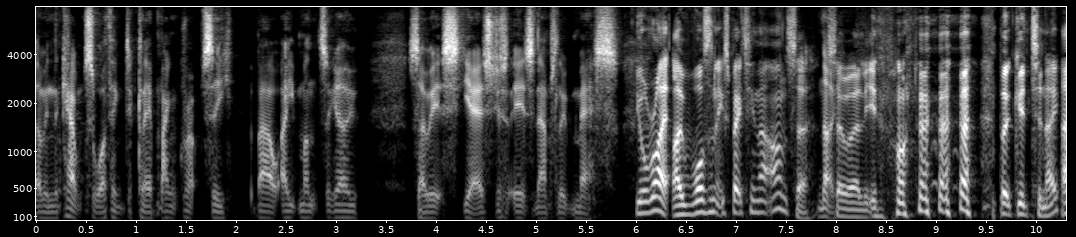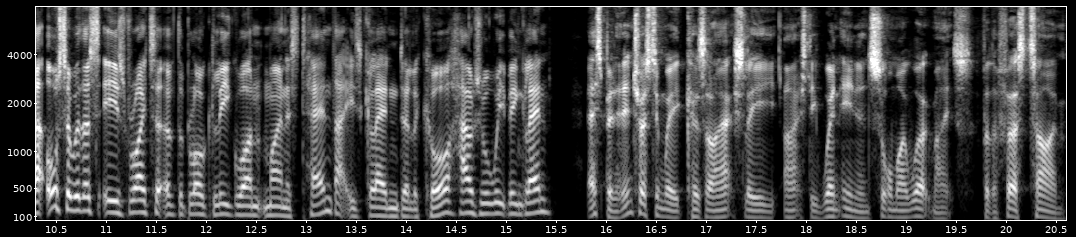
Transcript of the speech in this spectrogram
I mean, the council I think declared bankruptcy about eight months ago, so it's yeah, it's just it's an absolute mess. You're right. I wasn't expecting that answer no. so early in the morning, but good to know. Uh, also with us is writer of the blog League One Minus Ten. That is Glenn Delacour. How's your week been, Glenn? It's been an interesting week because I actually I actually went in and saw my workmates for the first time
